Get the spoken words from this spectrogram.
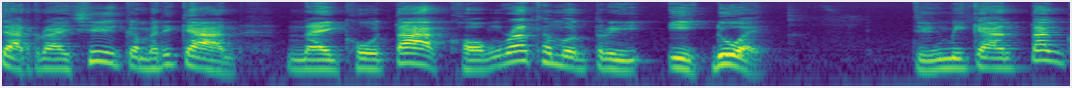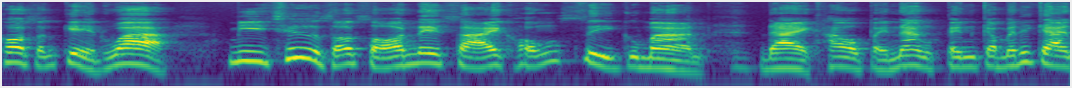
จัดรายชื่อกรรมธิการในโคต้าของรัฐมนตรีอีกด้วย จึงมีการตั้งข้อสังเกตว่ามีชื่อสสในสายของสี่กุมาร ได้เข้าไปนั่งเป็นกรรมธิการ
